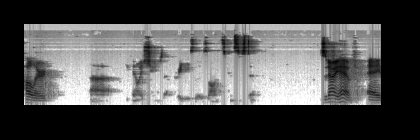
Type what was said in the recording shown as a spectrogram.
colored, uh, you can always change that pretty easily as long as it's consistent. So now you have a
